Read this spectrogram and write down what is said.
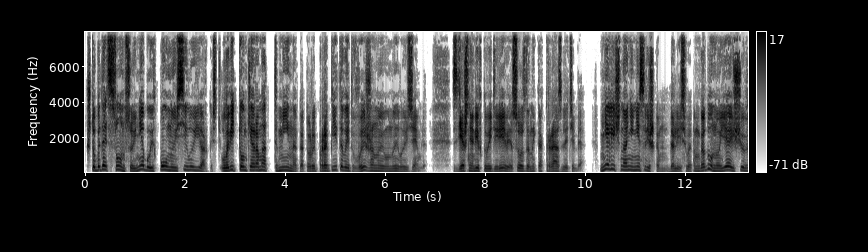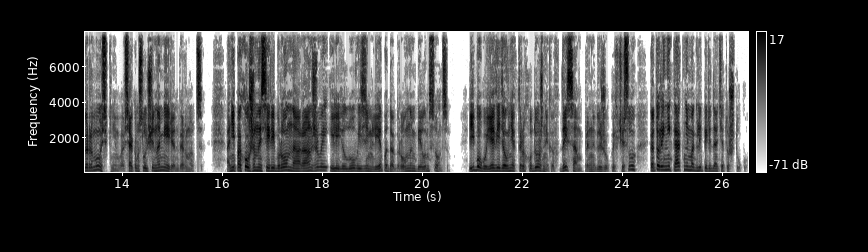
чтобы дать солнцу и небу их полную силу и яркость, уловить тонкий аромат тмина, который пропитывает выжженную унылую землю. Здешние оливковые деревья созданы как раз для тебя. Мне лично они не слишком дались в этом году, но я еще вернусь к ним, во всяком случае намерен вернуться. Они похожи на серебро на оранжевой или лиловой земле под огромным белым солнцем. И богу, я видел некоторых художников, да и сам принадлежу к их числу, которые никак не могли передать эту штуку.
